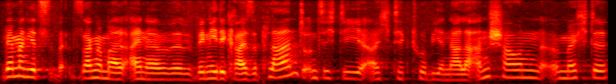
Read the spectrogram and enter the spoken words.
Wenn man jetzt, sagen wir mal, eine Venedig-Reise plant und sich die Architekturbiennale anschauen äh, möchte,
